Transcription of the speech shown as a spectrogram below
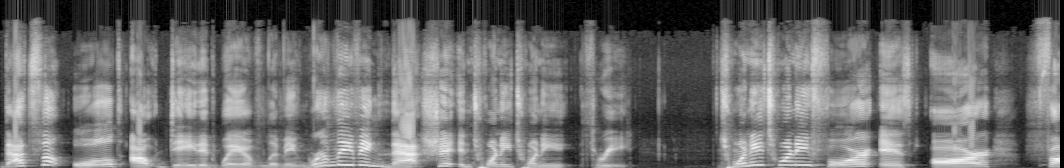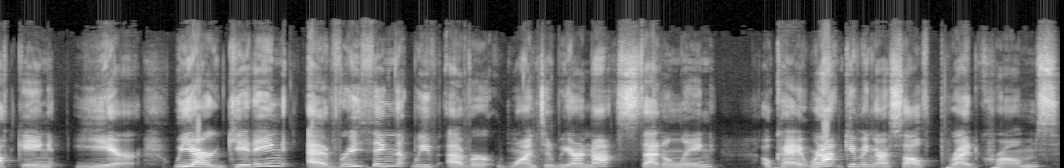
That's the old, outdated way of living. We're leaving that shit in 2023. 2024 is our fucking year. We are getting everything that we've ever wanted. We are not settling. Okay. We're not giving ourselves breadcrumbs.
